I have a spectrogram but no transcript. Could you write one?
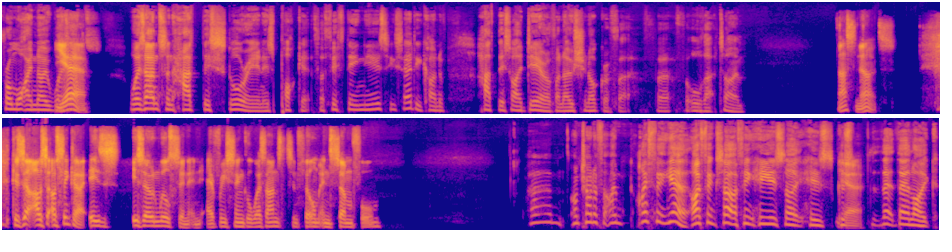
from what I know, Wes, Yeah. Ans- Wes Anderson had this story in his pocket for 15 years. He said he kind of had this idea of an oceanographer for for all that time. That's nuts. Because I was, I was thinking, that, is is Owen Wilson in every single Wes Anderson film in some form? Um, I'm trying to. I'm. I think. Yeah, I think so. I think he is like his. Cause Yeah. They're, they're like.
